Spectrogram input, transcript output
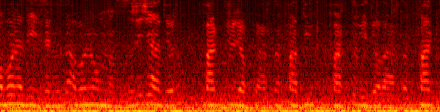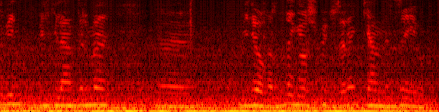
Abone değilseniz de abone olmanızı rica ediyorum. Farklı vloglarda, farklı, farklı videolarda, farklı bir bilgilendirme e, videolarında görüşmek üzere. Kendinize iyi bakın.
